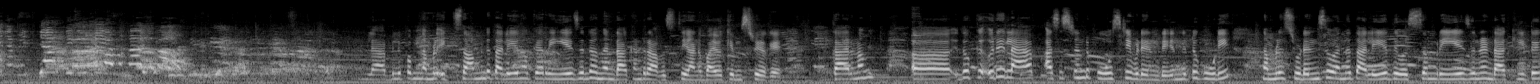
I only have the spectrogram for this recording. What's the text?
ഇത് വിദ്യാർത്ഥികളുടെ അവകാശം. ലാബിൽ ഇപ്പം നമ്മൾ എക്സാമിന്റെ തലേന്നൊക്കെ റിയേജന്റ് ഒന്ന് ഉണ്ടാക്കേണ്ട ഒരു അവസ്ഥയാണ് ബയോ കെമിസ്ട്രി ഒക്കെ. കാരണം ഇതൊക്കെ ഒരു ലാബ് അസിസ്റ്റന്റ് പോസ്റ്റ് ഇവിടെ ഉണ്ട്. എന്നിട്ട് കൂടി നമ്മൾ സ്റ്റുഡൻസ് വന്ന് തലേ ദിവസം റിയേജന്റ് ഉണ്ടാക്കിയിട്ട്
